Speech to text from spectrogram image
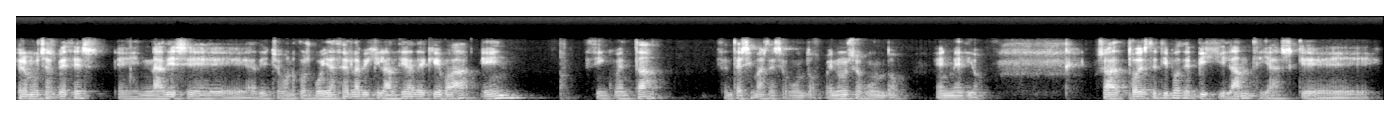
Pero muchas veces eh, nadie se ha dicho, bueno, pues voy a hacer la vigilancia de que va en 50 centésimas de segundo, en un segundo, en medio. O sea, todo este tipo de vigilancias que,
